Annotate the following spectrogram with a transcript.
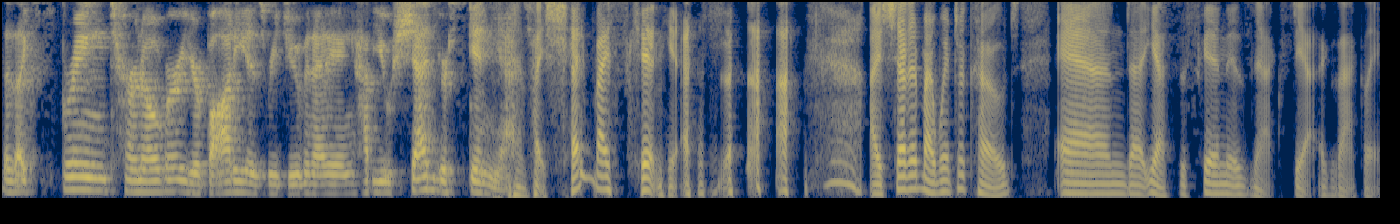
the like spring turnover? Your body is rejuvenating. Have you shed your skin yet? Have I shed my skin yet? I shedded my winter coat, and uh, yes, the skin is next. Yeah, exactly.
